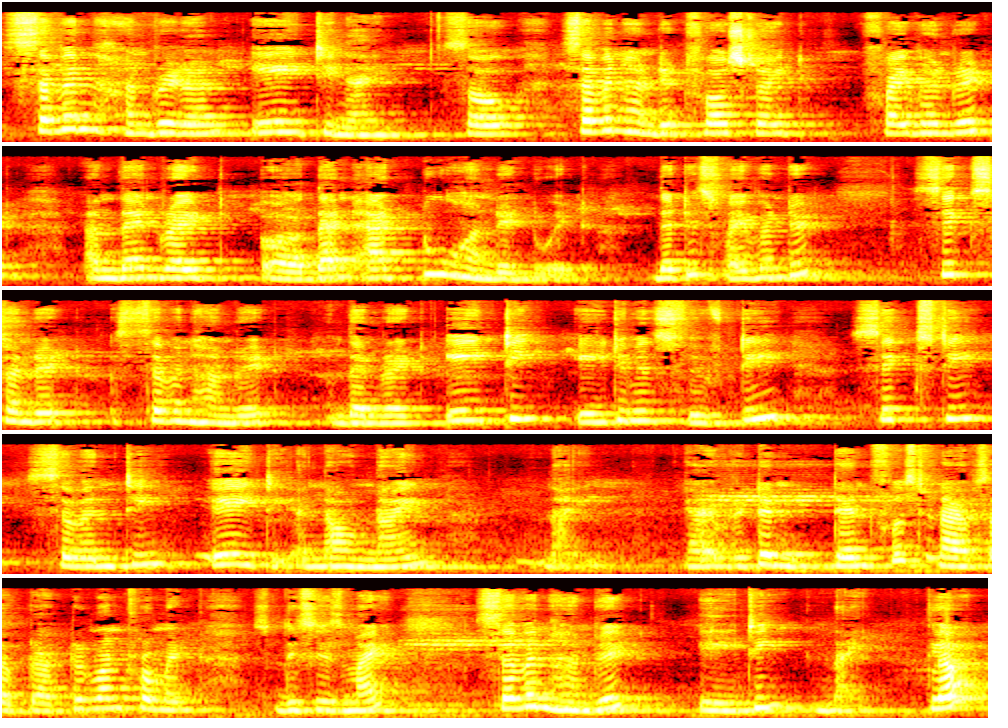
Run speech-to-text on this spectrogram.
789. So, 700 first write 500 and then write, uh, then add 200 to it. That is 500, 600, 700, then write 80. 80 means 50, 60, 70, 80 and now 9, 9. I have written 10 first and I have subtracted 1 from it. So, this is my 789. Clear?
